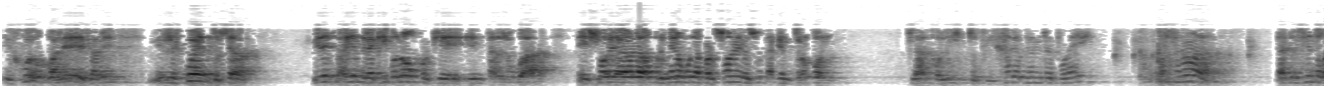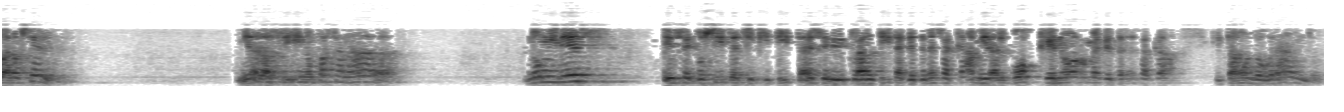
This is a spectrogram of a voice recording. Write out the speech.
¿El juego cuál es? A mí, les cuento, o sea, Pides a alguien del equipo, no, porque en tal lugar eh, yo había hablado primero con una persona y resulta que entró con flaco, listo, fijaros que entre por ahí, no pasa nada, está creciendo Ganoxel. Míralo así, no pasa nada. No mires esa cosita chiquitita, esa plantita que tenés acá, mira el bosque enorme que tenés acá, que estamos logrando.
